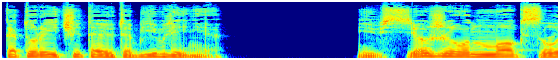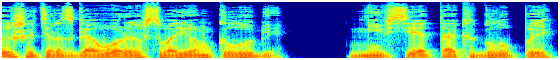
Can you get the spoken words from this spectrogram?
которые читают объявления. И все же он мог слышать разговоры в своем клубе. Не все так глупы.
